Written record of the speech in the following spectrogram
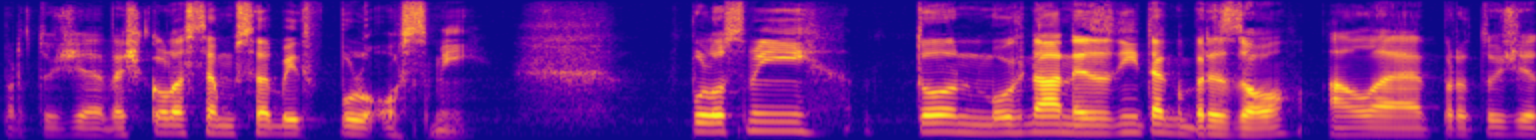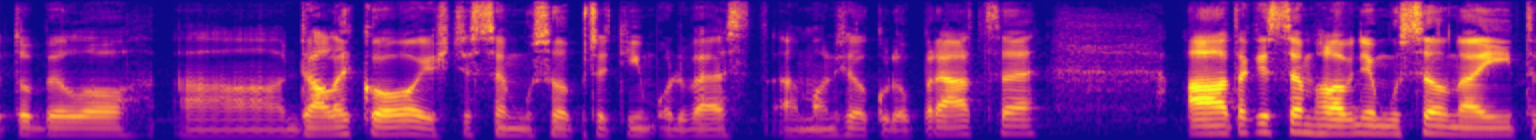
protože ve škole jsem musel být v půl osmí. V půl osmí to možná nezní tak brzo, ale protože to bylo a, daleko, ještě jsem musel předtím odvést manželku do práce a taky jsem hlavně musel najít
